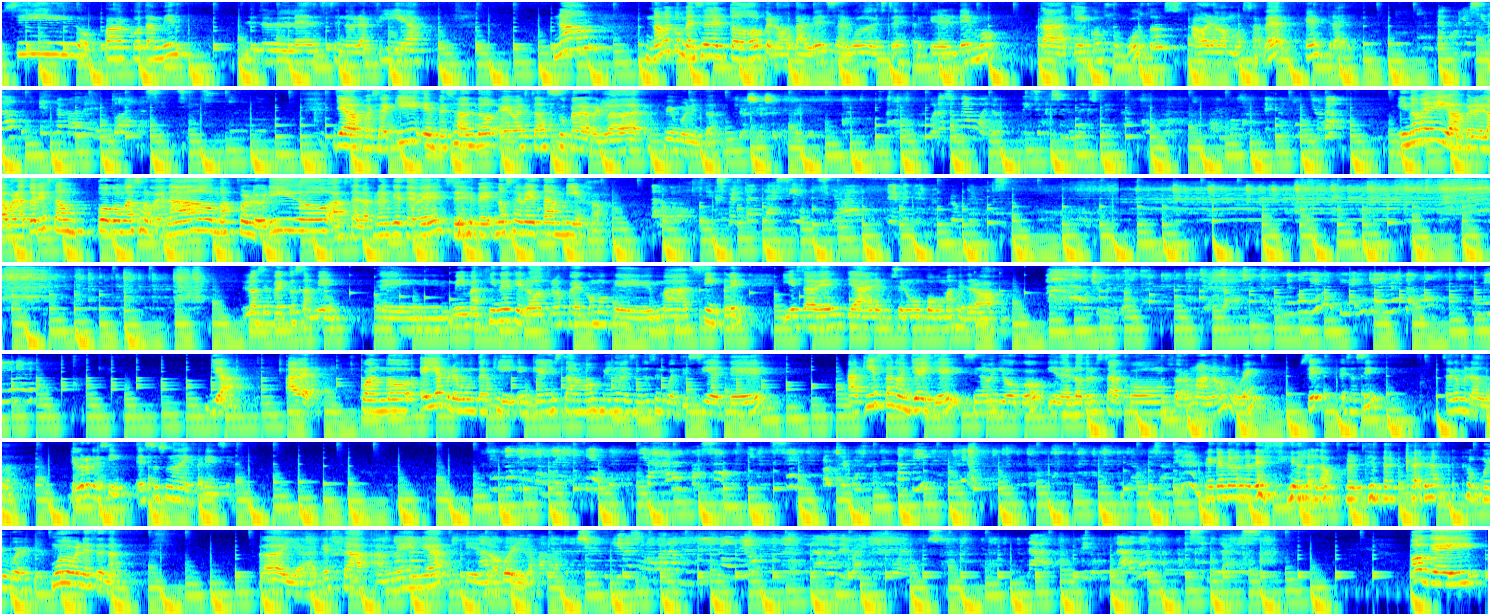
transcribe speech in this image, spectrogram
Sí, opaco también. La escenografía. No, no me convenció del todo, pero tal vez alguno de ustedes prefiere el demo. Cada quien con sus gustos. Ahora vamos a ver el trailer. La curiosidad es la madre de todas las Ya, pues aquí empezando, Eva está súper arreglada, bien bonita. ¿Qué hacías Y no me digan, pero el laboratorio está un poco más ordenado, más colorido, hasta la Fran que te ve, se ve, no se ve tan vieja. Experta en la ciencia de meterme en problemas. Los efectos también. Eh, me imagino que lo otro fue como que más simple y esta vez ya le pusieron un poco más de trabajo. A ver, cuando ella pregunta aquí en qué año estamos, 1957, aquí está con JJ, si no me equivoco, y en el otro está con su hermano, Rubén. ¿Sí? ¿Es así? Sácame la duda. Yo creo que sí, eso es una diferencia. 157. Viajar al pasado. ¿En serio? Me encanta cuando le cierra la puerta en la cara. Muy buena, muy buena escena. Ay, acá está Amelia y la atención. ¿Quieres robar a mi novio? Nada de bailes nuevos. Nada, pero nada de celulares. Ok,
